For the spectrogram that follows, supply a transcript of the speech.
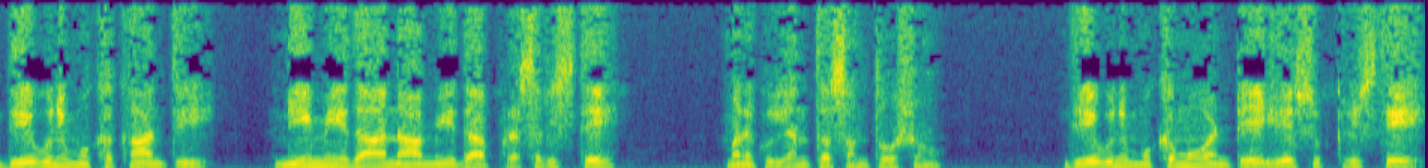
దేవుని ముఖకాంతి నీ మీద నా మీద ప్రసరిస్తే మనకు ఎంత సంతోషం? దేవుని ముఖము అంటే యేసుక్రీస్తే.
